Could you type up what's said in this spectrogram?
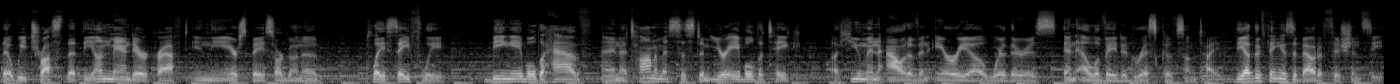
that we trust that the unmanned aircraft in the airspace are going to play safely. Being able to have an autonomous system, you're able to take a human out of an area where there is an elevated risk of some type. The other thing is about efficiency,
